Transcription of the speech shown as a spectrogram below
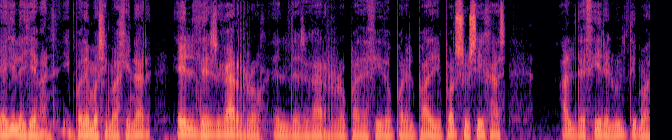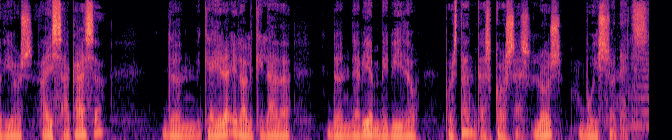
Y allí le llevan, y podemos imaginar el desgarro, el desgarro padecido por el padre y por sus hijas al decir el último adiós a esa casa donde, que era, era alquilada, donde habían vivido pues tantas cosas, los Buissonets.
